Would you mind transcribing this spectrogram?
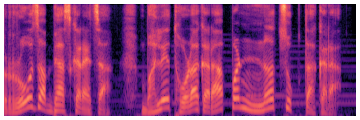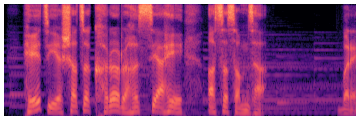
रोज अभ्यास करायचा भले थोडा करा पण न चुकता करा. हेच यशाचं खरं रहस्य आहे असं समजा बरे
